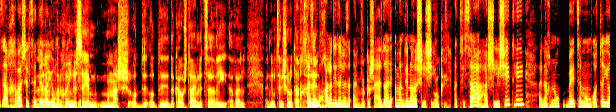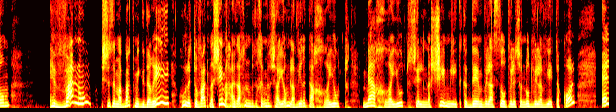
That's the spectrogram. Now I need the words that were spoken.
זה הרחבה של סדר היום. אנחנו יכולים לסיים ממש עוד, עוד אה, דקה או שתיים, לצערי, אבל אני רוצה לשאול אותך... אז אני אה, מוכרחה להגיד על זה. בבקשה. אז המנגנון השלישי. אוקיי. התפיסה השלישית היא, אנחנו בעצם אומרות היום, הבנו שזה מבט מגדרי, הוא לטובת נשים, אז אנחנו צריכים שהיום להעביר את האחריות, מהאחריות של נשים להתקדם ולעשות ולשנות ולהביא את הכל, אל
